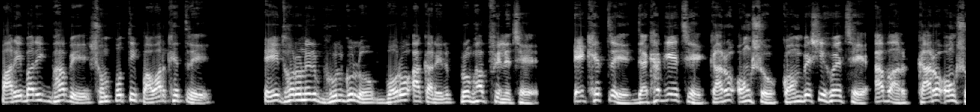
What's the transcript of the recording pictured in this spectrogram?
পারিবারিকভাবে সম্পত্তি পাওয়ার ক্ষেত্রে এই ধরনের ভুলগুলো বড় আকারের প্রভাব ফেলেছে। এক্ষেত্রে দেখা গিয়েছে কারও অংশ কম বেশি হয়েছে, আবার কারও অংশ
